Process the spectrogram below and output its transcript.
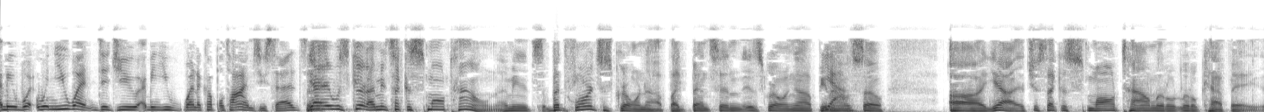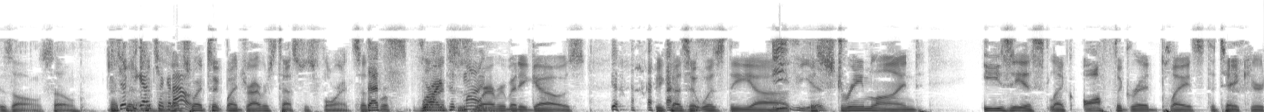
I mean, wh- when you went, did you? I mean, you went a couple times. You said, so Yeah, it was good. I mean, it's like a small town. I mean, it's but Florence is growing up, like Benson is growing up. You Yeah. know, so uh, yeah, it's just like a small town little little cafe is all. So That's Jeff, you I gotta took- check it out. That's out. why I took my driver's test was Florence. That's, That's where where Florence took is mine. where everybody goes because it was the uh, the streamlined, easiest, like off the grid place to take your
